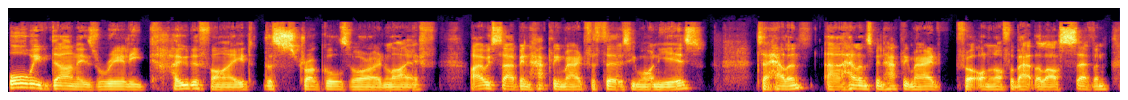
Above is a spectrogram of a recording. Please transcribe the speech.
all we've done is really codified the struggles of our own life. I always say I've been happily married for 31 years to Helen. Uh, Helen's been happily married for on and off about the last seven.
